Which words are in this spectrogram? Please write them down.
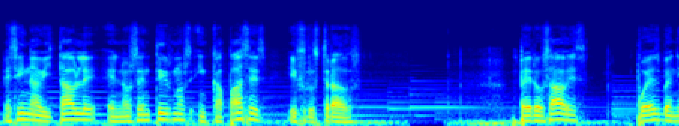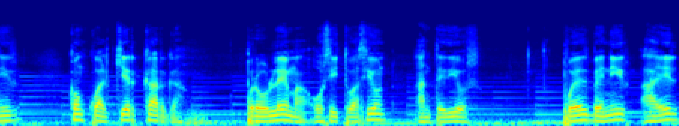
es inevitable el no sentirnos incapaces y frustrados. Pero sabes, puedes venir con cualquier carga, problema o situación ante Dios Puedes venir a Él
